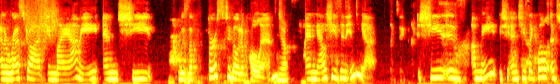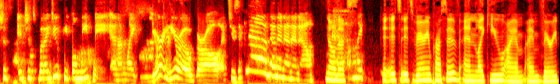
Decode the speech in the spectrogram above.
at a restaurant in Miami. And she was the first to go to Poland. Yep. And now she's in India. She is amazing. And she's like, well, it's just, it's just what I do. People need me. And I'm like, you're a hero, girl. And she's like, no, no, no, no, no, no. No, that's like, it's it's very impressive and like you i am i am very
